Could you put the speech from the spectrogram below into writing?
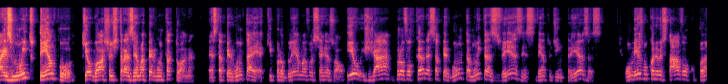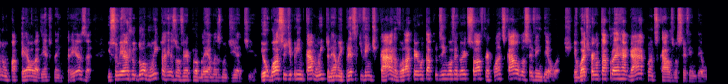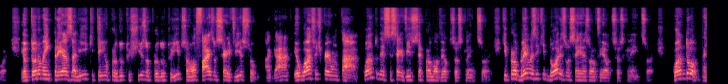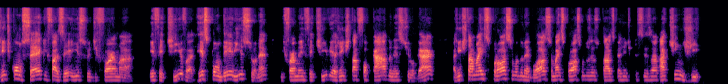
Faz muito tempo que eu gosto de trazer uma pergunta à tona. Esta pergunta é: que problema você resolve? Eu já provocando essa pergunta, muitas vezes, dentro de empresas, ou mesmo quando eu estava ocupando um papel lá dentro da empresa, isso me ajudou muito a resolver problemas no dia a dia. Eu gosto de brincar muito, né? Uma empresa que vende carro, eu vou lá perguntar para o desenvolvedor de software quantos carros você vendeu hoje. Eu gosto de perguntar para o RH quantos carros você vendeu hoje. Eu estou numa empresa ali que tem o produto X ou produto Y, ou faz o serviço H. Eu gosto de perguntar quanto desse serviço você promoveu para os seus clientes hoje. Que problemas e que dores você resolveu dos seus clientes hoje. Quando a gente consegue fazer isso de forma efetiva, responder isso, né, de forma efetiva, e a gente está focado neste lugar, a gente está mais próximo do negócio, mais próximo dos resultados que a gente precisa atingir.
